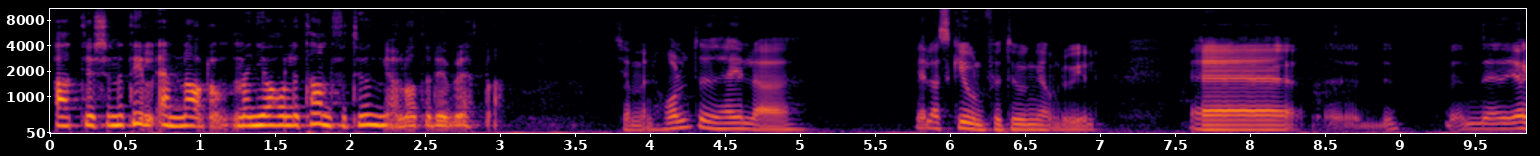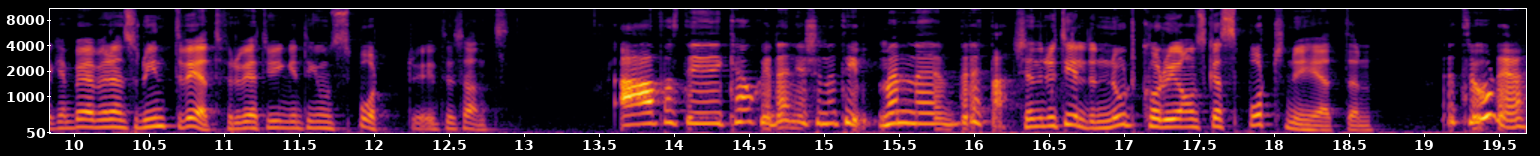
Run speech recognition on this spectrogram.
att jag känner till en av dem, men jag håller tand för tunga, låter det berätta. Ja men håll du hela, hela skon för tunga om du vill. Eh, Jag kan börja med den som du inte vet, för du vet ju ingenting om sport. Det är intressant. Ja, fast det är kanske den jag känner till. Men eh, berätta. Känner du till den nordkoreanska sportnyheten? Jag tror det.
